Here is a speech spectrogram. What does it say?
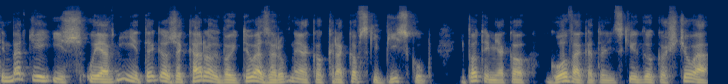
Tym bardziej, iż ujawnienie tego, że Karol Wojtyła zarówno jako krakowski biskup i potem jako głowa katolickiego kościoła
